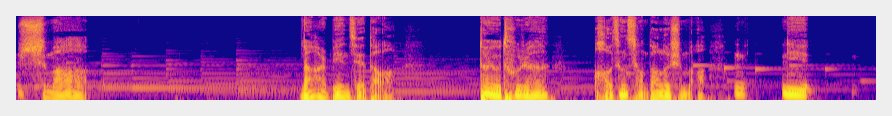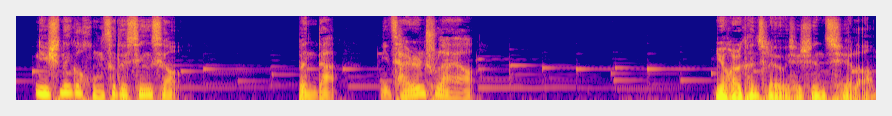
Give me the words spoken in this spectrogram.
什么？男孩辩解道，但又突然好像想到了什么。你你，你是那个红色的星星。笨蛋，你才认出来啊！女孩看起来有些生气了，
